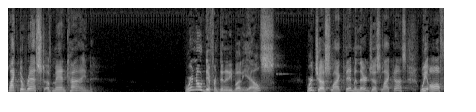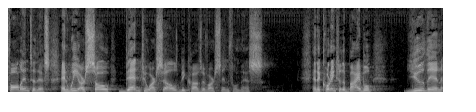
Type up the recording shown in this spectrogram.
like the rest of mankind. We're no different than anybody else. We're just like them, and they're just like us. We all fall into this, and we are so dead to ourselves because of our sinfulness. And according to the Bible, you then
